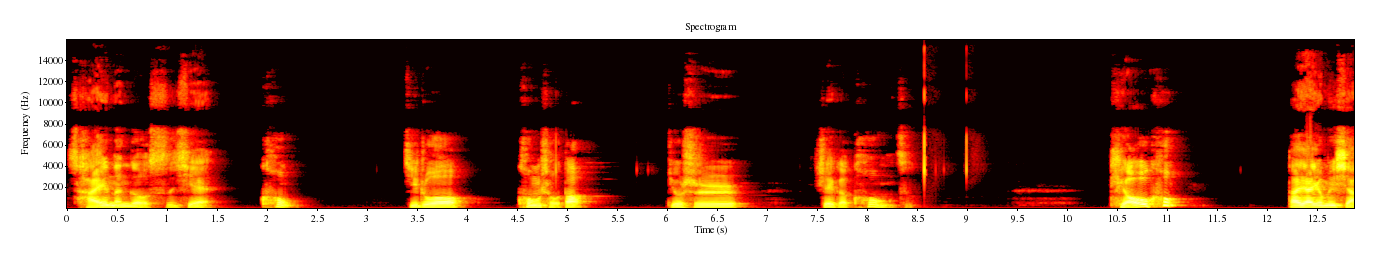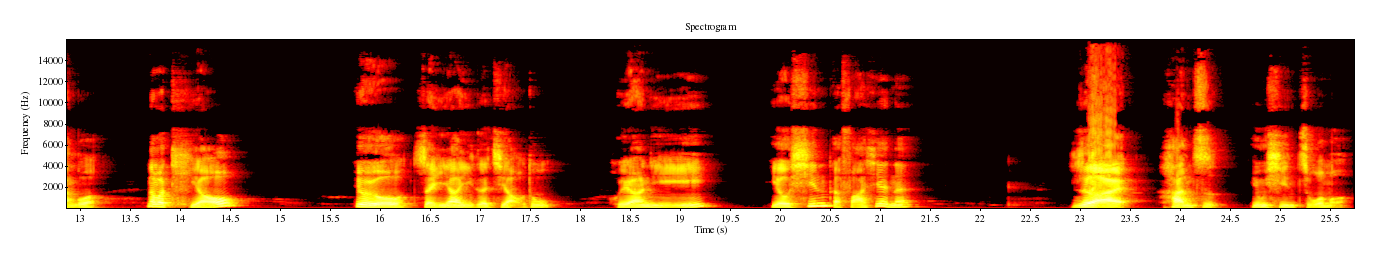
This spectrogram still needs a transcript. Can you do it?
才能够实现控。记住哦，空手道就是这个“控”字。调控，大家有没有想过？那么调又有怎样一个角度，会让你？有新的发现呢？热爱汉字，用心琢磨；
